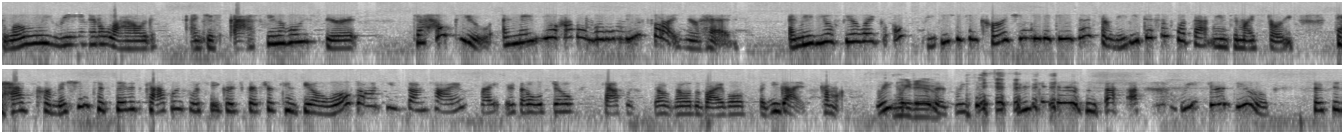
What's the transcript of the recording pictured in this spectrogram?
slowly reading it aloud, and just asking the Holy Spirit to help you. And maybe you'll have a little new thought in your head. And maybe you'll feel like, oh, maybe he's encouraging me to do this, or maybe this is what that means in my story. To have permission to sit as Catholics with sacred scripture can feel a little daunting sometimes, right? There's that old joke Catholics don't know the Bible, but you guys, come on. We can We do. do. this. We can, we can do this. we sure do. So to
